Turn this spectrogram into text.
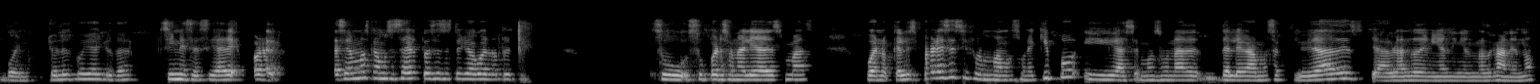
bueno, yo les voy a ayudar sin necesidad de, órale, hacemos que vamos a hacer, tú esto, yo hago el otro. Su, personalidad es más, bueno, ¿qué les parece si formamos un equipo y hacemos una, delegamos actividades, ya hablando de niñas, niños más grandes, ¿no?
